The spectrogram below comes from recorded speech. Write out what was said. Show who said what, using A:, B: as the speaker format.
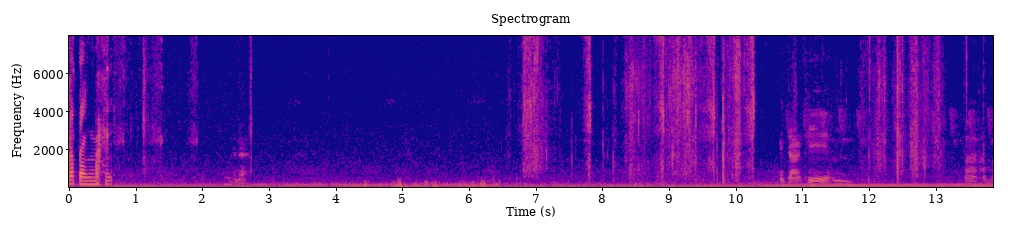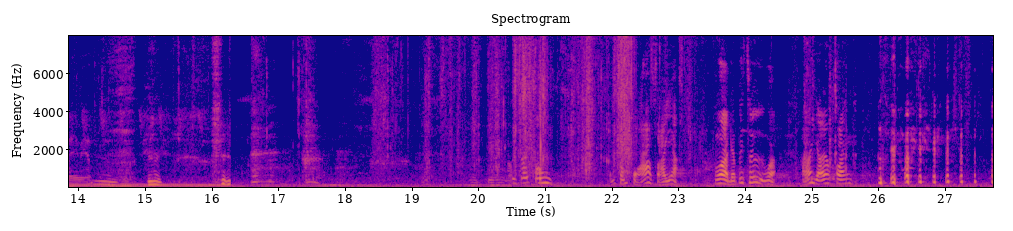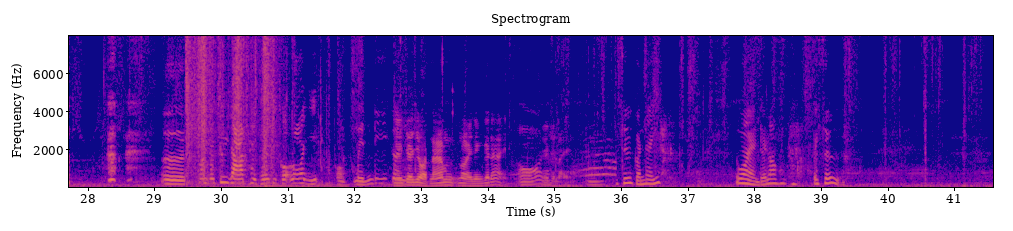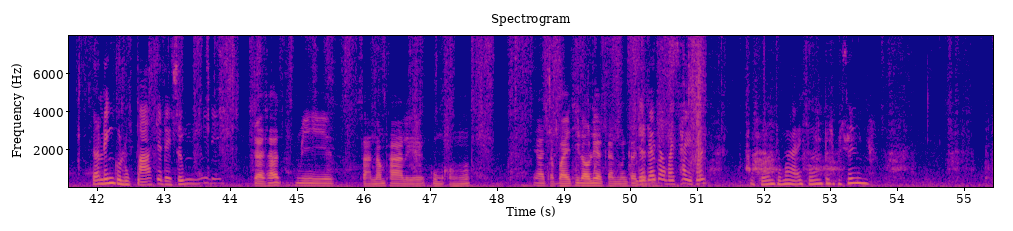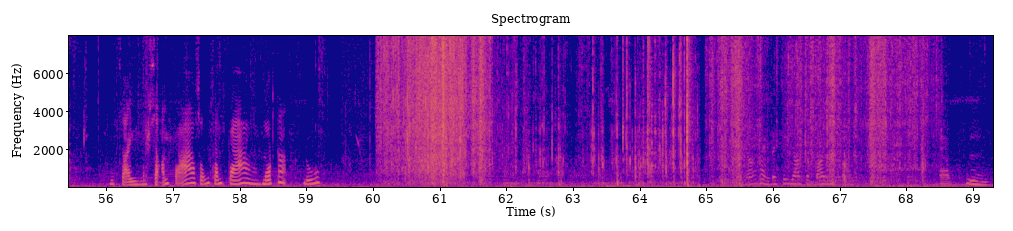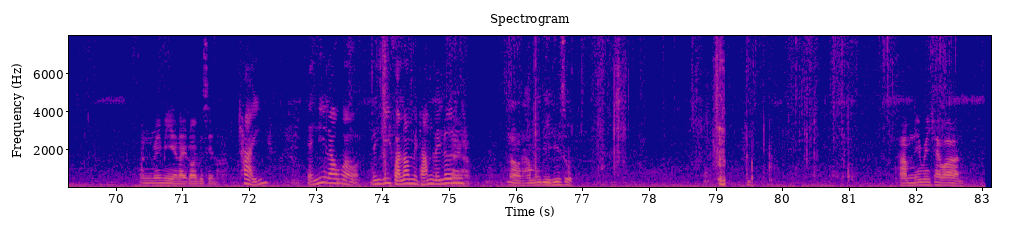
A: มาแต่งใหม่
B: เห็นไหมหลังจากที่ป้าทำไว้ไหมครับ
A: ไปใช้ตรงสมฝาใส่อะว่าเดี๋ยวไปซื้อว่ะหาอย่าไฟ เออ มันไป ซื้อยาให้เธอที่เกาะร้อยอีกเหม็นดี
B: ห
A: เกิ
B: รือนจะหยอดน้ำหน่อยหนึ่งก็ได้
A: อ๋อ
B: ไม่เป็นไร
A: ซื้อก่อนไหนด้วยเดี๋ยวเราไปซื้อจะเล้งกับลูกปลาจะได้ซึมนี่ดี
B: แต่ถ้ามีสารน้ำพาหรือกลุ่มของยาจับใบที่เราเรียกกันมันก็
A: เดี๋ย
B: จะ
A: วเดี๋ยวจะเอาไปใส่เฟิร์นไอ้เฟิร์นจะมาไอ้เฟิร์นไปไปซื้อใส่สามฝาสองสามฝาหมดน่ะดูแล้วให้ไปซื้อยาสบายก่อนอืม
B: มันไม่มีอะไรร้อยเปอร์เซ็นต์ครับ
A: ใช่แต่นี่เราก็ยังดีฝ่าเราไม่ทำอะไรเลย
B: ใช่ครับ เราทำให้ดีที่สุดทำนี่ไม่ใช่ว่า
